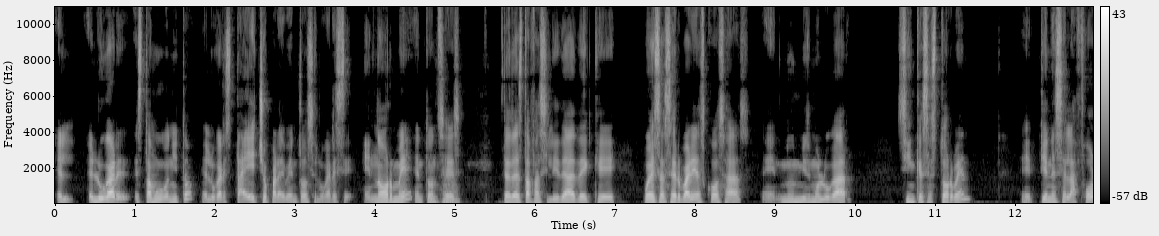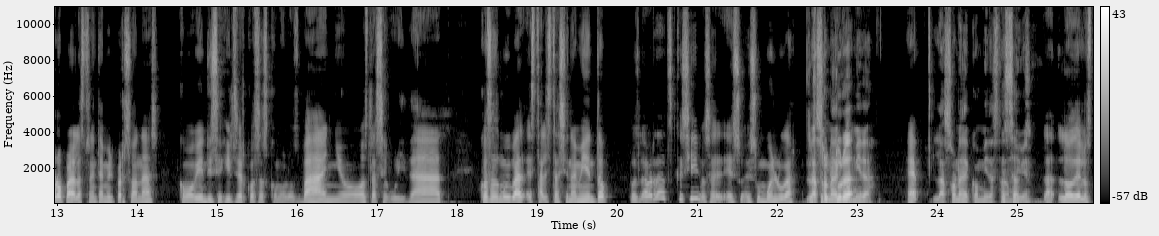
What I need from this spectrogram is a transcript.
el, el lugar está muy bonito, el lugar está hecho para eventos, el lugar es enorme, entonces te da esta facilidad de que puedes hacer varias cosas en un mismo lugar sin que se estorben. Eh, tienes el aforo para las 30.000 personas. Como bien dice Gilser, cosas como los baños, la seguridad, cosas muy... Está el estacionamiento. Pues la verdad es que sí, o sea, es, es un buen lugar. La zona estructura- de comida. ¿Eh? La zona de comida está muy bien. La- lo de los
